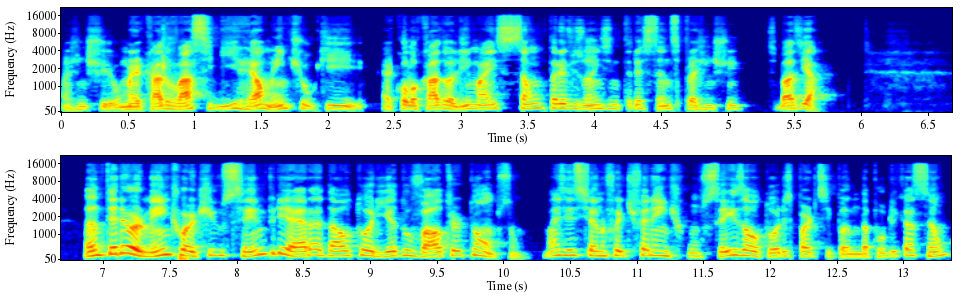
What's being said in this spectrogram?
a gente, o mercado vai seguir realmente o que é colocado ali, mas são previsões interessantes para a gente se basear. Anteriormente, o artigo sempre era da autoria do Walter Thompson, mas esse ano foi diferente, com seis autores participando da publicação,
